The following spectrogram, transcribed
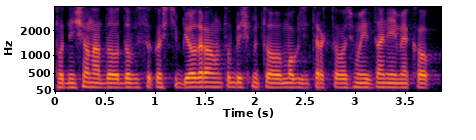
podniesiona do, do wysokości biodra, no to byśmy to mogli traktować moim zdaniem jako,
